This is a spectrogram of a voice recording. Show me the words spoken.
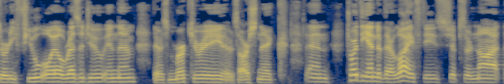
dirty fuel oil residue in them. There's mercury, there's arsenic. And toward the end of their life, these ships are not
